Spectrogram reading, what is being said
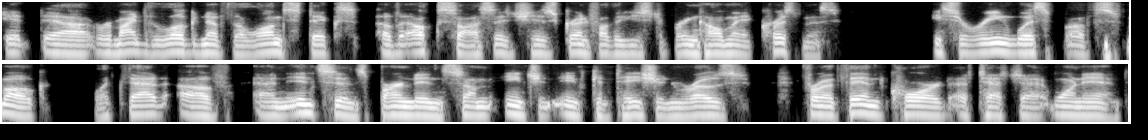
It uh, reminded Logan of the long sticks of elk sausage his grandfather used to bring home at Christmas. A serene wisp of smoke, like that of an incense burned in some ancient incantation, rose from a thin cord attached at one end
